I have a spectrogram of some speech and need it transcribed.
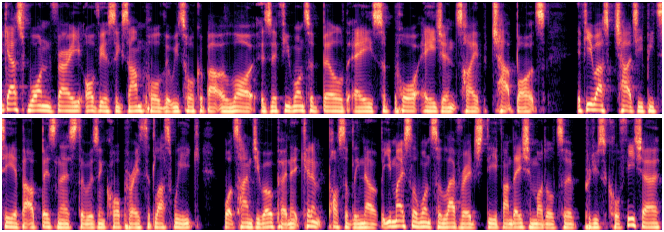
guess one very obvious example that we talk about a lot is if you want to build a support agent type chatbot if you ask ChatGPT about a business that was incorporated last week, what time do you open? It couldn't possibly know, but you might still want to leverage the foundation model to produce a cool feature.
